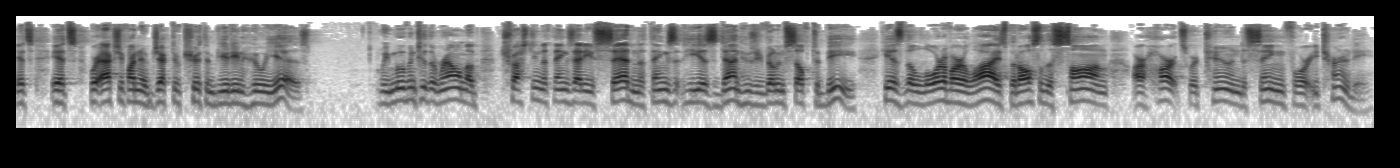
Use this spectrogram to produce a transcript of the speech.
It's, it's, we're actually finding objective truth and beauty in who He is we move into the realm of trusting the things that He's said and the things that He has done, who's revealed Himself to be. He is the Lord of our lives, but also the song our hearts were tuned to sing for eternity.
